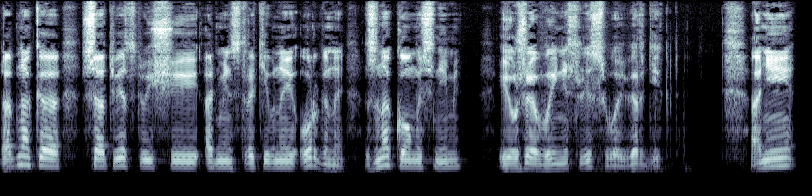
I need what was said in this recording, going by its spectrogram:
Однако соответствующие административные органы знакомы с ними и уже вынесли свой вердикт. Они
